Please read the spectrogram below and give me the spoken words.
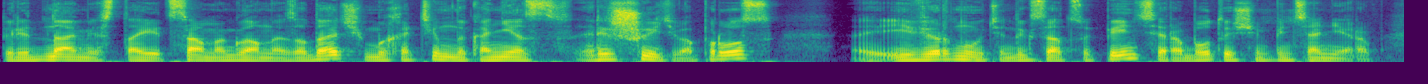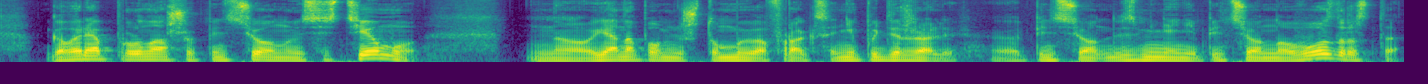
перед нами стоит самая главная задача. Мы хотим, наконец, решить вопрос – и вернуть индексацию пенсии работающим пенсионерам. Говоря про нашу пенсионную систему, я напомню, что мы во фракции не поддержали э, пенсион, изменение пенсионного возраста.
